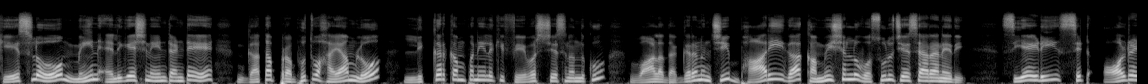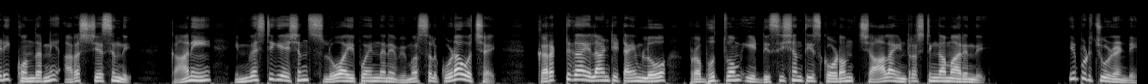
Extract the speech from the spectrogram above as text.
కేసులో మెయిన్ ఎలిగేషన్ ఏంటంటే గత ప్రభుత్వ హయాంలో లిక్కర్ కంపెనీలకి ఫేవర్స్ చేసినందుకు వాళ్ళ దగ్గర నుంచి భారీగా కమిషన్లు వసూలు చేశారనేది. సిఐడి సిట్ ఆల్రెడీ కొందర్ని అరెస్ట్ చేసింది. కానీ ఇన్వెస్టిగేషన్ స్లో అయిపోయిందనే విమర్శలు కూడా వచ్చాయి. కరెక్ట్గా ఇలాంటి టైంలో ప్రభుత్వం ఈ డిసిషన్ తీసుకోవడం చాలా ఇంట్రెస్టింగ్గా మారింది. ఇప్పుడు చూడండి.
